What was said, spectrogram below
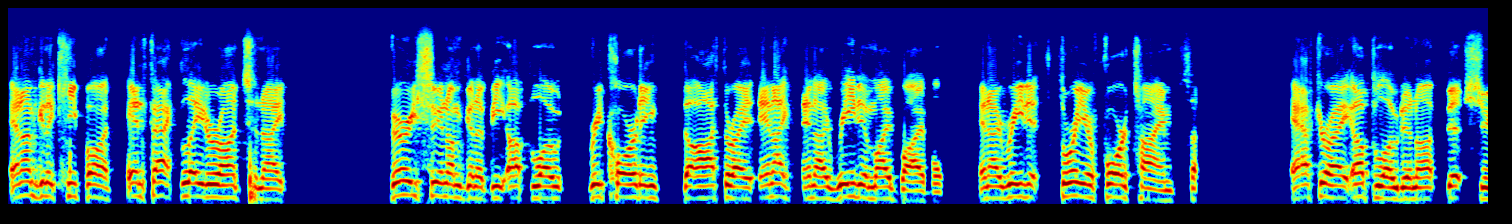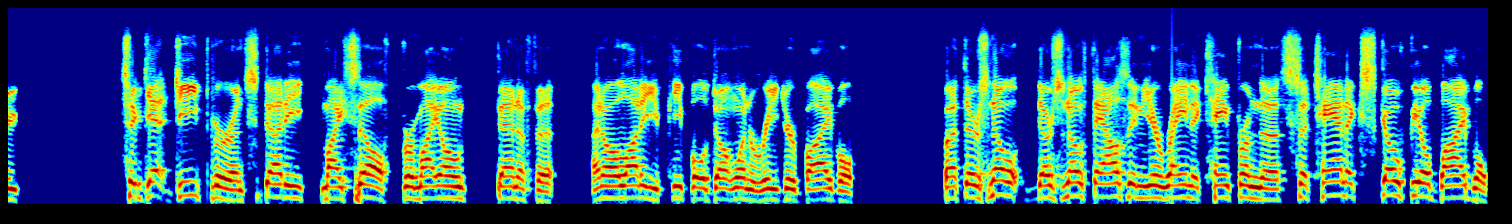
And I'm going to keep on. In fact, later on tonight, very soon I'm going to be upload recording the author and I and I read in my Bible and I read it three or four times after I upload it on BitChute to get deeper and study myself for my own benefit. I know a lot of you people don't want to read your Bible, but there's no there's no thousand year reign that came from the satanic Scofield Bible,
